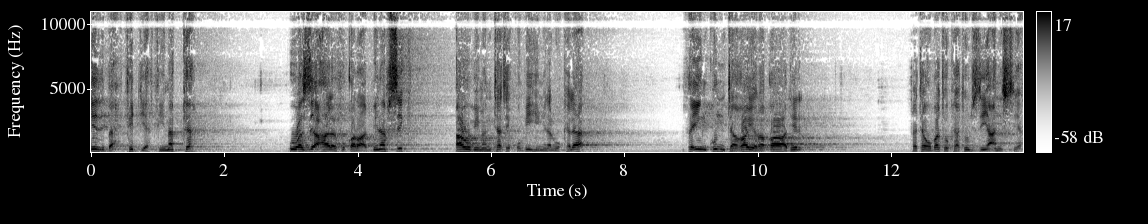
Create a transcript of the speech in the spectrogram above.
اذبح فدية في مكة ووزعها على الفقراء بنفسك أو بمن تثق به من الوكلاء فإن كنت غير قادر فتوبتك تجزي عن الصيام.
